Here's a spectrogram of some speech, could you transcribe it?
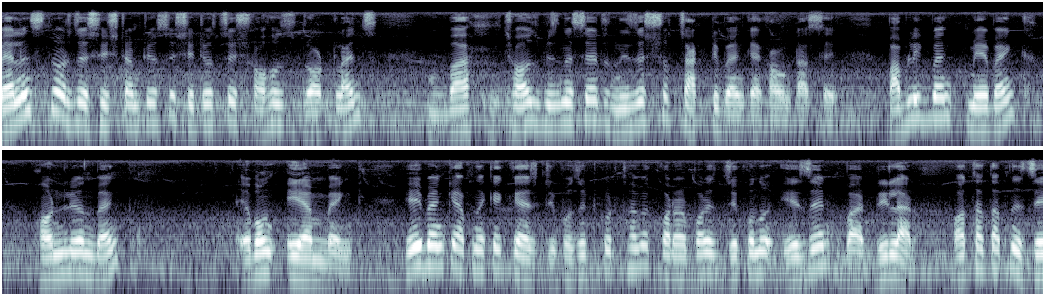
ব্যালেন্স নেওয়ার যে সিস্টেমটি হচ্ছে, সেটি হচ্ছে সহজ ডট লাইন্স বা সহজ বিজনেসের নিজস্ব চারটি ব্যাংক অ্যাকাউন্ট আছে। Public bank Maybank Hong Leong bank এবং এএম ব্যাংক এই ব্যাংকে আপনাকে ক্যাশ ডিপোজিট করতে হবে, করার পরে যে কোনো এজেন্ট বা ডিলার, অর্থাৎ আপনি যে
